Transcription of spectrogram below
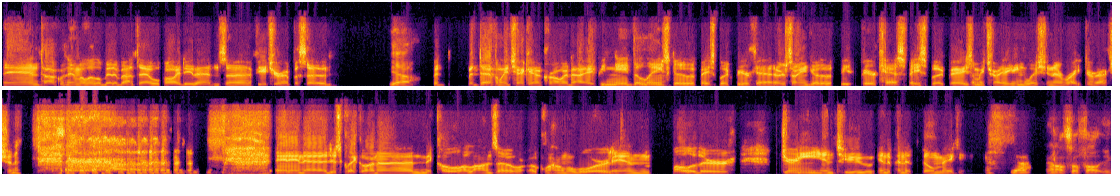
and talk with him a little bit about that. We'll probably do that in a future episode. Yeah. But but definitely check out Crawl or Die. If you need the links, go to the Facebook Fearcast, or sorry, go to the Fearcast Facebook page. Let me try the English in the right direction. and then uh, just click on uh, Nicole Alonzo or Oklahoma Ward and follow their journey into independent filmmaking. Yeah, and also follow.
